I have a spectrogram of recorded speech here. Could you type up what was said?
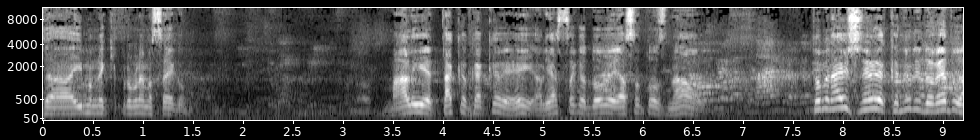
da imam nekih problema sa egom. Mali je takav kakav je, ej, ali ja sam ga doveo, ja sam to znao. To me najviše nervira kad ljudi dovedu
